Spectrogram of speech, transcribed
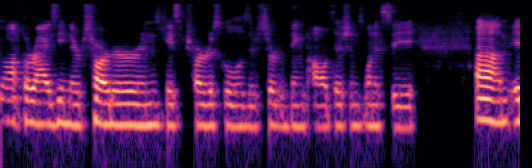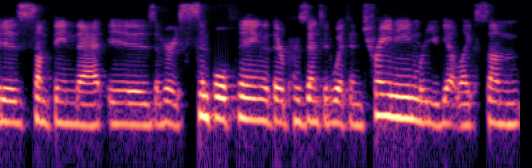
authorizing their charter. In the case of charter schools, there's certain thing politicians want to see. Um, it is something that is a very simple thing that they're presented with in training, where you get like some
